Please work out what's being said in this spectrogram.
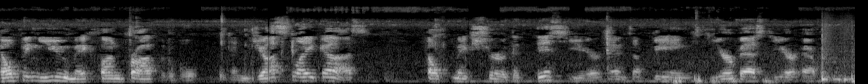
helping you make fun profitable, and just like us, help make sure that this year ends up being your best year ever.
